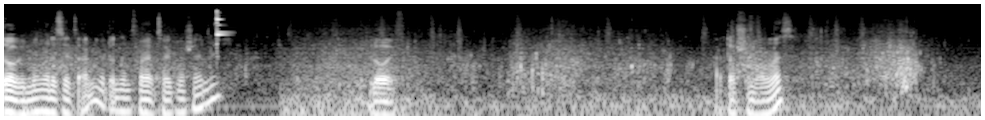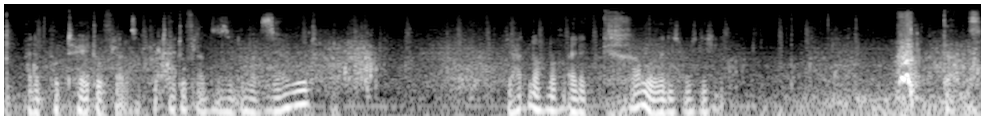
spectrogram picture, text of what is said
So, wie machen wir das jetzt an? Mit unserem Feuerzeug wahrscheinlich. Läuft. Hat doch schon mal was. Eine Potato-Pflanze. Potato-Pflanzen sind immer sehr gut. Wir hatten auch noch eine Krabbe, wenn ich mich nicht ganz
